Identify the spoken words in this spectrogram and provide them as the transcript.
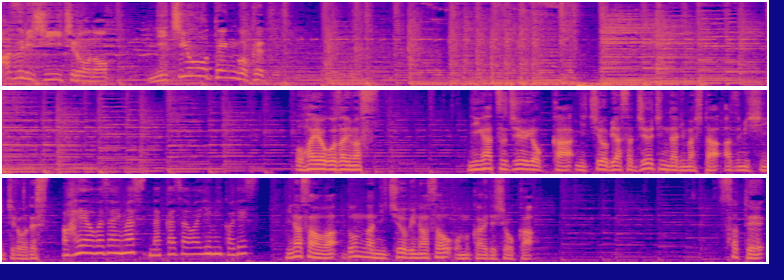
安住紳一郎の日曜天国。おはようございます2月14日日曜日朝10時になりました。安住紳一郎です。おはようございます。中澤由美子です。皆さんはどんな日曜日の朝をお迎えでしょうか？さて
